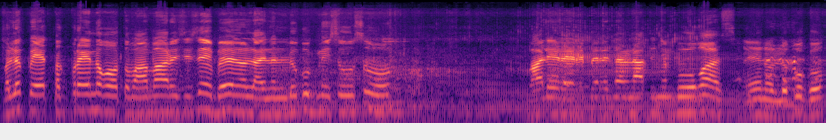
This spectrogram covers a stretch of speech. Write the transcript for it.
Malupit, pag preno ko, tumama rin si Seb. Ang laki ng lubog ni Suso. oh. Bale, re-repair na natin yung bukas. Ayun, oh, lubog oh.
